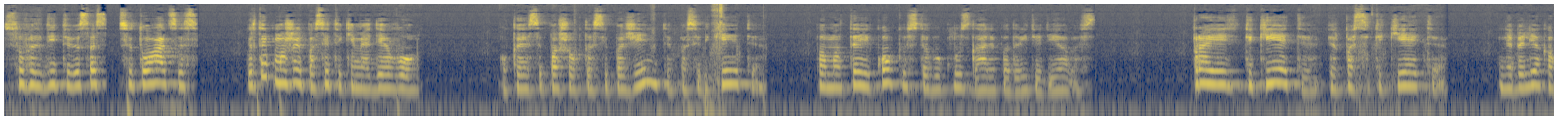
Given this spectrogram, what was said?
suvaldyti visas situacijas ir taip mažai pasitikime Dievu. O kai esi pašauktas įpažinti, pasitikėti, pamatai, kokius stebuklus gali padaryti Dievas. Praeiti tikėti ir pasitikėti. Nebelieka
